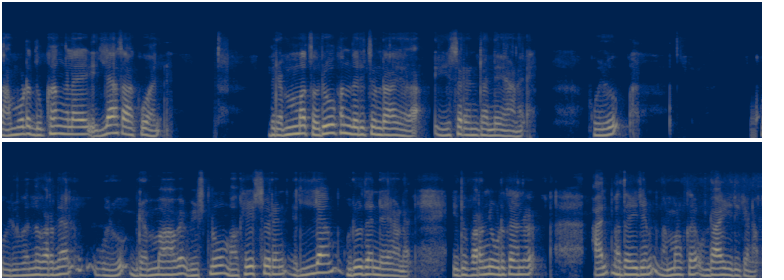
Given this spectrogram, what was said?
നമ്മുടെ ദുഃഖങ്ങളെ ഇല്ലാതാക്കുവാൻ ബ്രഹ്മസ്വരൂപം ധരിച്ചുണ്ടായ ഈശ്വരൻ തന്നെയാണ്. ഗുരു ഗുരുവെന്ന് പറഞ്ഞാൽ ഗുരു ബ്രഹ്മാവ് വിഷ്ണു മഹേശ്വരൻ എല്ലാം ഗുരു തന്നെയാണ്. ഇത് പറഞ്ഞു കൊടുക്കാൻ ആത്മധൈര്യം നമ്മൾക്ക് ഉണ്ടായിരിക്കണം.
